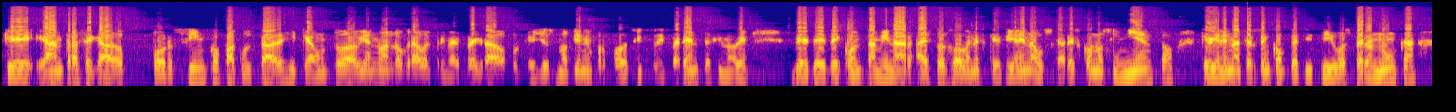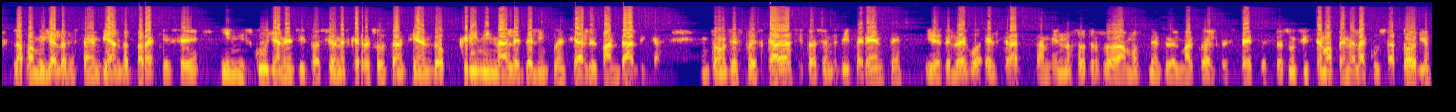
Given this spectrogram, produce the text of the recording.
que han trasegado por cinco facultades y que aún todavía no han logrado el primer pregrado porque ellos no tienen propósito diferente, sino de, de, de, contaminar a estos jóvenes que vienen a buscar es conocimiento, que vienen a hacerse competitivos, pero nunca la familia los está enviando para que se inmiscuyan en situaciones que resultan siendo criminales, delincuenciales, vandálicas. Entonces, pues cada situación es diferente y desde luego el trato también nosotros lo damos dentro del marco del respeto. Esto es un sistema penal acusatorio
